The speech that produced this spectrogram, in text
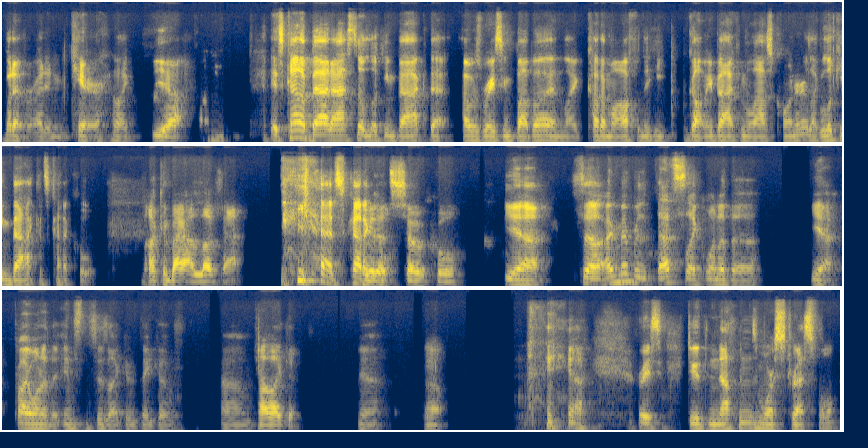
whatever. I didn't care. Like, Yeah. it's kind of badass though, looking back that I was racing Bubba and like cut him off and then he got me back in the last corner. Like, looking back, it's kind of cool. Looking back, I love that. yeah. It's kind of cool. That's so cool. Yeah. So I remember that that's like one of the, yeah, probably one of the instances I can think of. Um, I like it. yeah. Yeah. yeah. Racing, dude, nothing's more stressful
